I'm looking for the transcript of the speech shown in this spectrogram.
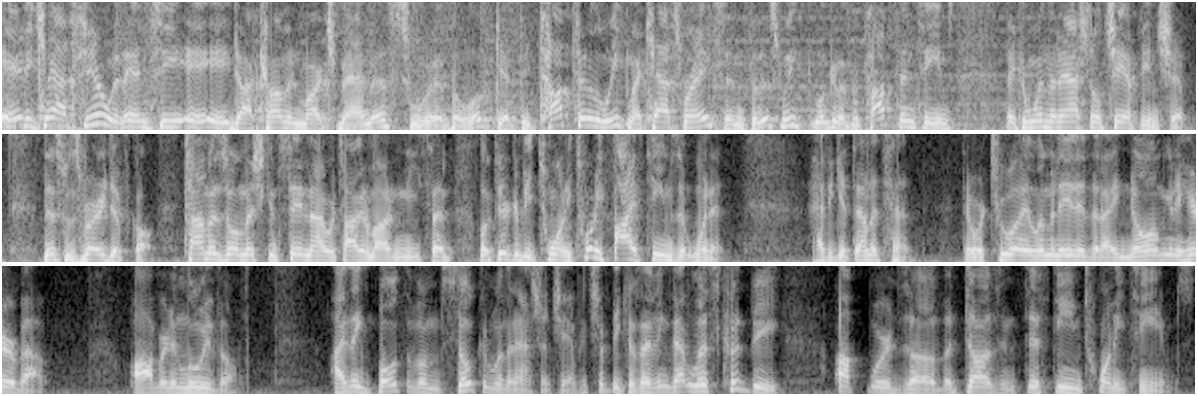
Andy Katz here with NCAA.com and March Madness with a look at the top 10 of the week, my Katz ranks. And for this week, looking at the top 10 teams that can win the national championship. This was very difficult. Tom Izzo, Michigan State, and I were talking about it, and he said, look, there could be 20, 25 teams that win it. I had to get down to 10. There were two I eliminated that I know I'm going to hear about Auburn and Louisville. I think both of them still could win the national championship because I think that list could be upwards of a dozen, 15, 20 teams.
